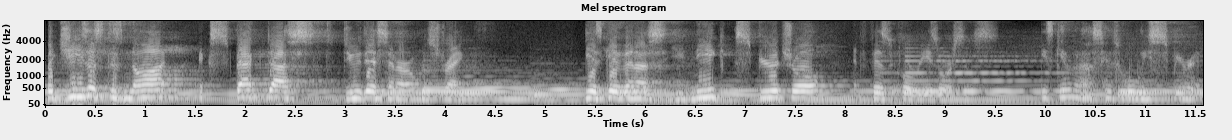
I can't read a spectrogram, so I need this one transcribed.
But Jesus does not expect us to do this in our own strength. He has given us unique spiritual and physical resources. He's given us His Holy Spirit,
